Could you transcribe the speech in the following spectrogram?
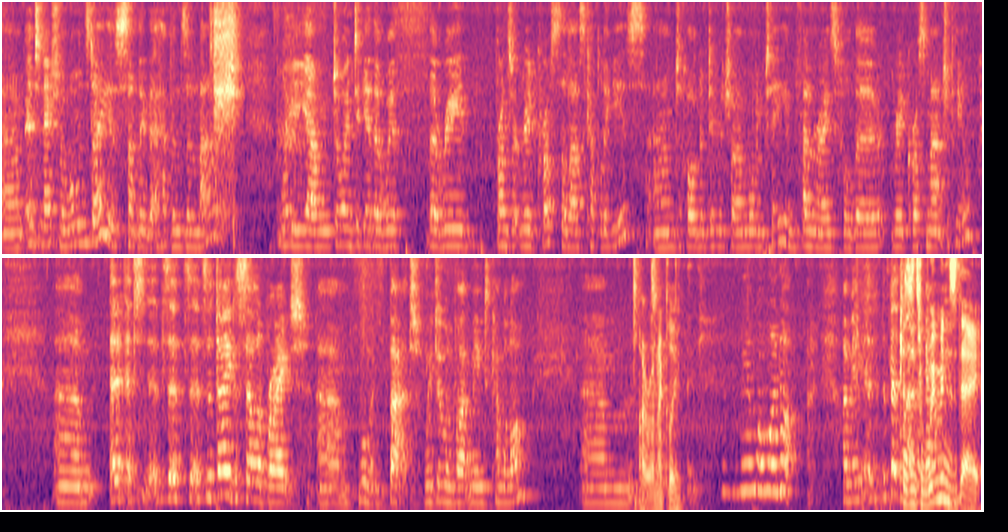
Um, International Women's Day is something that happens in March. We um, joined together with the Red Brunswick Red Cross the last couple of years um, to hold a Devonshire morning tea and fundraise for the Red Cross March Appeal. Um, it's, it's, it's, it's a day to celebrate um, women, but we do invite men to come along. Um, Ironically, yeah, well, why not? I mean, a, a bit because like it's Women's Day.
